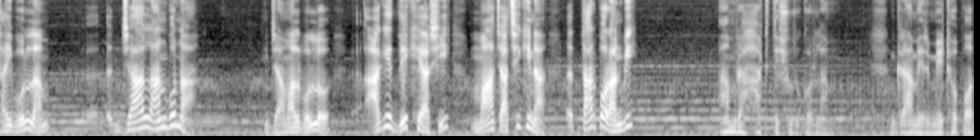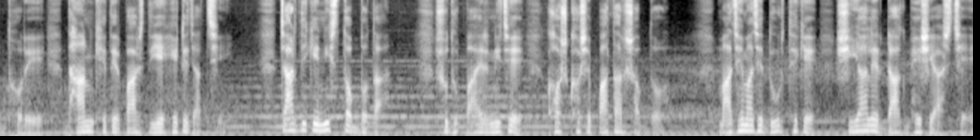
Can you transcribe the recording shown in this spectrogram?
তাই বললাম, জাল আনব না। জামাল বলল, আগে দেখে আসি, মাছ আছে কি না তারপর আনবি। আমরা হাঁটতে শুরু করলাম। গ্রামের মেঠো পথ ধরে ধান ক্ষেতের পাশ দিয়ে হেঁটে যাচ্ছি। চারদিকে নিস্তব্ধতা। শুধু পায়ের নিচে খসখসে পাতার শব্দ। মাঝে মাঝে দূর থেকে শিয়ালের ডাক ভেসে আসছে।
